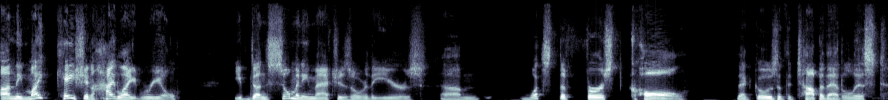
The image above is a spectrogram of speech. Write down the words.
on the Mike Cation highlight reel, you've done so many matches over the years. Um, what's the first call that goes at the top of that list?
